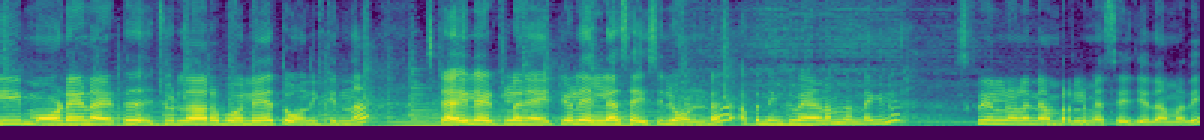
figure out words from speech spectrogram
ഈ മോഡേൺ ആയിട്ട് ചുരിദാർ പോലെ തോന്നിക്കുന്ന സ്റ്റൈലായിട്ടുള്ള നൈറ്റുകൾ എല്ലാ സൈസിലും ഉണ്ട്. അപ്പോൾ നിങ്ങൾക്ക് വേണമെന്നുണ്ടെങ്കിൽ സ്ക്രീനിലുള്ള നമ്പറിൽ മെസ്സേജ് ചെയ്താൽ മതി.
